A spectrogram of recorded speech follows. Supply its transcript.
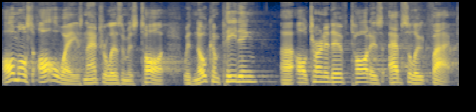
almost always naturalism is taught with no competing uh, alternative taught as absolute fact.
